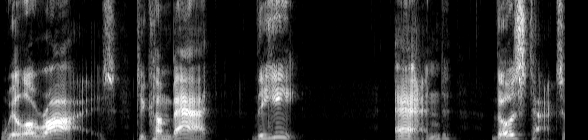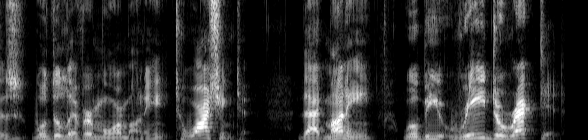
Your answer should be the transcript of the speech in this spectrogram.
will arise to combat the heat. And those taxes will deliver more money to Washington. That money will be redirected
